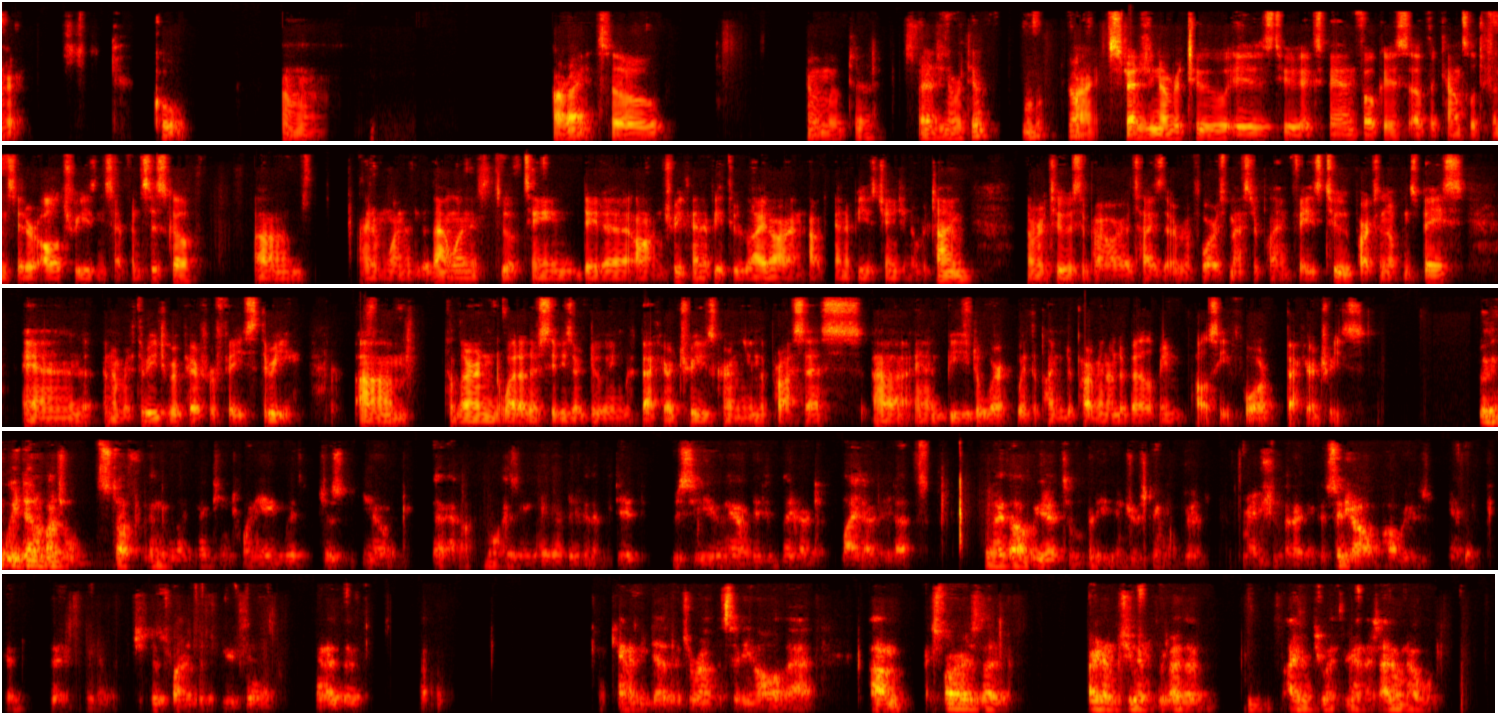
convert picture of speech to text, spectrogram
okay Cool. Um, all right, so can we move to strategy number two? Mhm, yeah. All right, strategy number two is to expand focus of the council to consider all trees in San Francisco. Um, item one under that one is to obtain data on tree canopy through LiDAR and how canopy is changing over time. Number two is to prioritize the urban forest master plan phase two, parks and open space. And number three, to prepare for phase three. Um, to learn what other cities are doing with backyard trees currently in the process. Uh, and B, to work with the planning department on developing policy for backyard trees. I think we've done a bunch of stuff in like nineteen twenty-eight with just, you know, the analyzing LiDAR data that we did receive and the outdated LiDAR, LiDAR data. But I thought we had some pretty interesting and good information that I think the city al- always, you know, that, you know, just as far as the distribution and of the uh, canopy deserts around the city and all of that. Um, as far as the item two and, th- or the item two and three on this, I don't know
